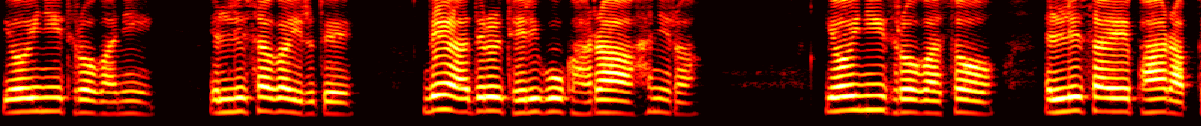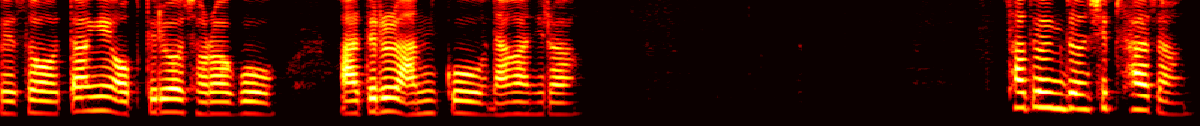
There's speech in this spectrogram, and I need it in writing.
여인이 들어가니 엘리사가 이르되 내 아들을 데리고 가라 하니라. 여인이 들어가서 엘리사의 발 앞에서 땅에 엎드려 절하고 아들을 안고 나가니라. 사도행전 14장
